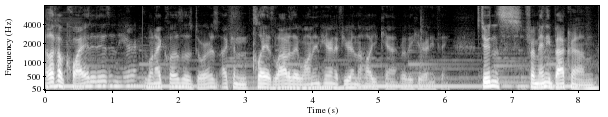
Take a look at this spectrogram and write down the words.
I love how quiet it is in here. When I close those doors, I can play as loud as I want in here, and if you're in the hall, you can't really hear anything. Students from any background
